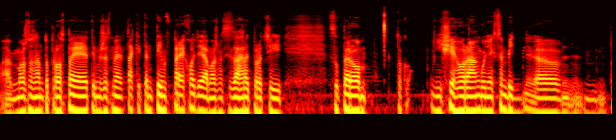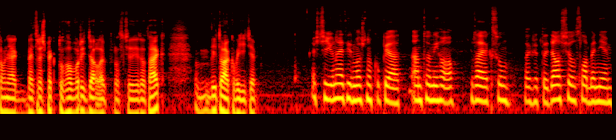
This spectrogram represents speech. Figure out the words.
a možno nám to prospeje tým, že sme taký ten tým v prechode a môžeme si zahrať proti superom toko nižšieho rangu, nechcem byť uh, to nejak bez rešpektu hovoriť, ale proste je to tak. Vy to ako vidíte? Ešte United možno kúpia Antonyho z Ajaxu, takže to je ďalšie oslabenie.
